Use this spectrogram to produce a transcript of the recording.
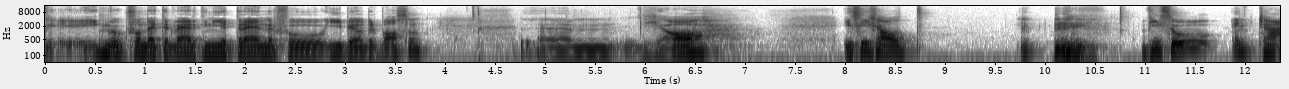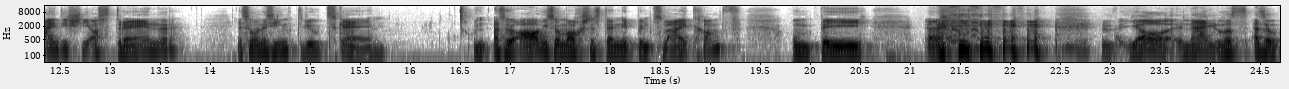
irgendwo gefunden hat, er werde nie Trainer von IB oder Basel. Ähm, ja, es ist halt, wieso entscheidest du als Trainer, so ein Interview zu geben? Also A, wieso machst du es dann nicht beim Zweikampf? Und B, äh, ja, nein, was, also,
